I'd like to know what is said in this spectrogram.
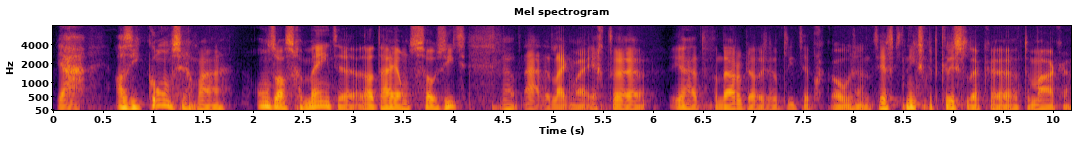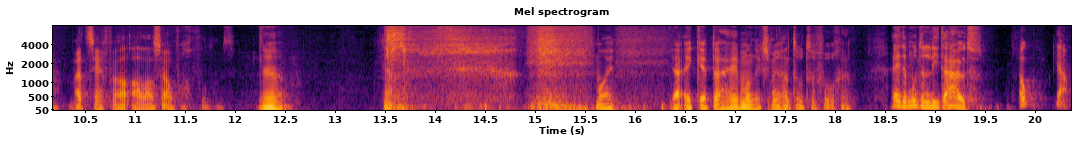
ja, als hij komt, zeg maar. Ons als gemeente, dat hij ons zo ziet. Ja. Nou, dat lijkt me echt, eh, ja, vandaar ook dat ik dat lied heb gekozen. Het heeft niks met christelijk eh, te maken, maar het zegt wel alles over gevoelens. Ja. Ja. Mooi. ja, ik heb daar helemaal niks meer aan toe te voegen. Hé, hey, er moet een lied uit. Oh, ja.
